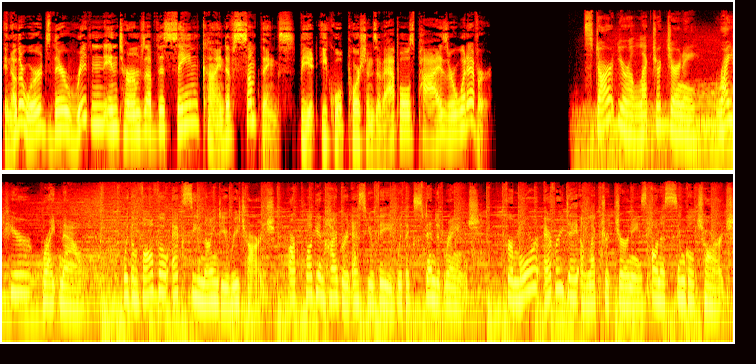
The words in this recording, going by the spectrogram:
In other words, they're written in terms of the same kind of somethings, be it equal portions of apples, pies, or whatever. Start your electric journey right here, right now. With a Volvo XC90 Recharge, our plug in hybrid SUV with extended range. For more everyday electric journeys on a single charge,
